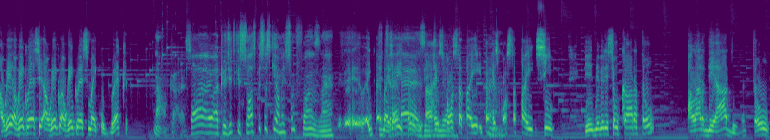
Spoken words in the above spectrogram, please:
Alguém, alguém conhece, alguém, alguém conhece Michael Brecker? Não, cara, só eu acredito que só as pessoas que realmente são fãs, né? É, é mas aí, então, a resposta tá aí, a é. resposta tá aí, sim. E deveria ser um cara tão alardeado, né? tão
